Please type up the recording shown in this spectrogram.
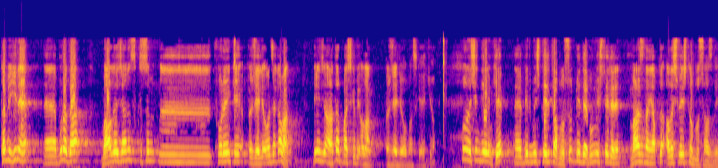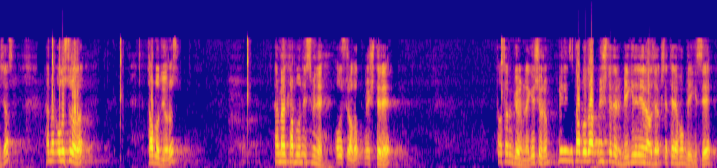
Tabi yine e, burada bağlayacağınız kısım e, foreign key özelliği olacak ama birinci anahtar başka bir alan özelliği olması gerekiyor. Bunun için diyelim ki e, bir müşteri tablosu bir de bu müşterilerin mağazadan yaptığı alışveriş tablosu hazırlayacağız. Hemen oluşturalım. Tablo diyoruz. Hemen tablonun ismini oluşturalım. Müşteri. Tasarım görünümüne geçiyorum. Birinci tabloda müşterilerin bilgileri yer alacak. İşte telefon bilgisi,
